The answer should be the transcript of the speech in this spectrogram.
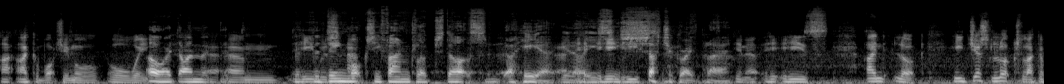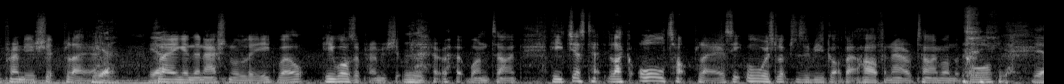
I, I could watch him all all week. Oh, I, I'm the, um, the, the was Dean Moxey fan club starts uh, here. You know, he- he's, he's, he's- such a great player. You know, he, he's and look, he just looks like a Premiership player. Yeah, yeah. Mm. Playing in the National League. Well, he was a Premiership player at one time. He just, like all top players, he always looks as if he's got about half an hour of time on the ball. yeah.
